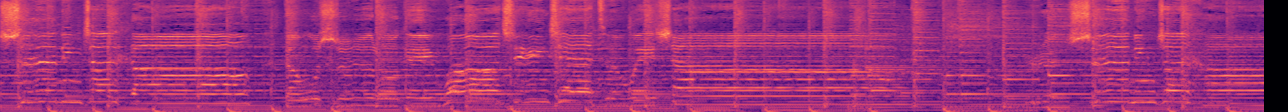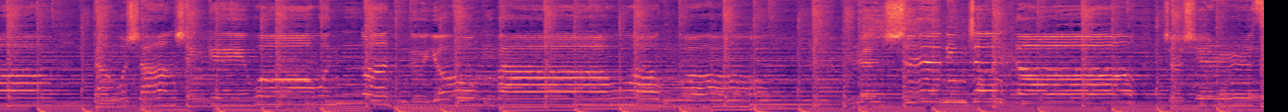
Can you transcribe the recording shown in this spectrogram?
识您真好，当我失落，给我亲切的微笑。认识您真好，当我伤心，给我温的拥抱。认识您真好，这些日子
